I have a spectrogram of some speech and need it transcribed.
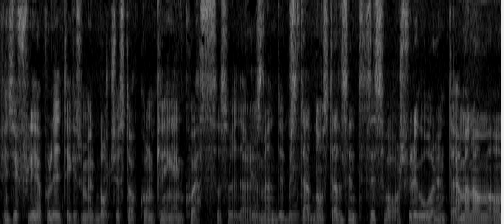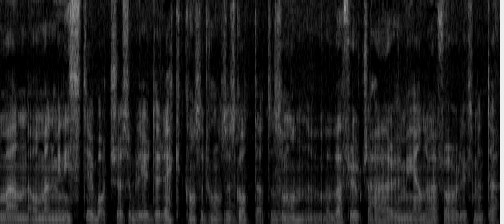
det finns ju fler politiker som har gjort bort sig i Stockholm kring NKS och så vidare. Men det, de ställs inte till svars för det går inte. Jag menar, om, om, en, om en minister gör bort sig så blir det direkt konstitutionsutskottet. Och så man, varför har gjort så här? Hur menar du? Varför har du liksom inte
